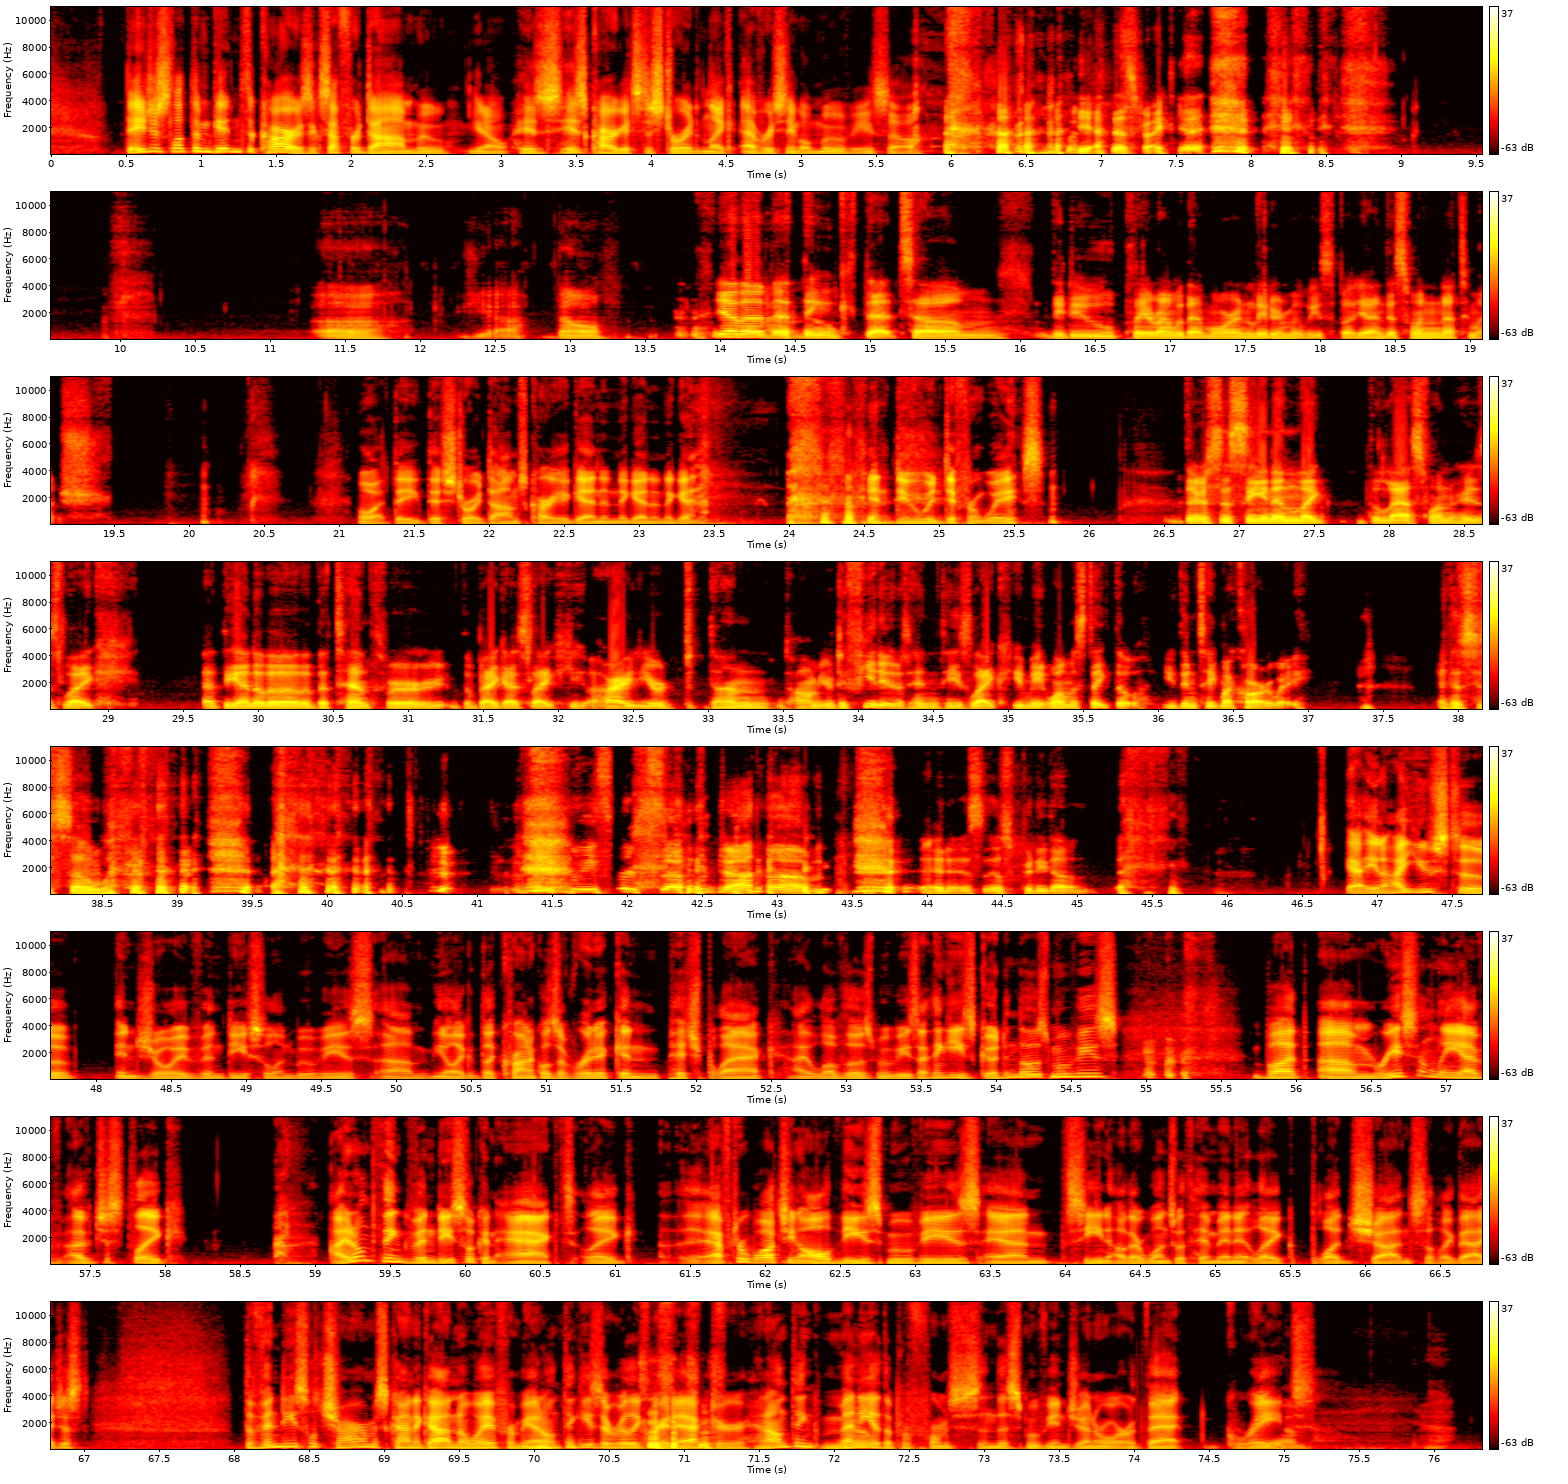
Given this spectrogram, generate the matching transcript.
they just let them get into cars, except for Dom, who you know his his car gets destroyed in like every single movie. So yeah, that's right. Uh, yeah. No. yeah, that I I, don't know. think that um they do play around with that more in later movies, but yeah, in this one not too much. what they destroy Dom's car again and again and again, and do in different ways. There's a scene in like the last one where he's like at the end of the the tenth where the bad guy's like, "All right, you're d- done, Dom. You're defeated," and he's like, "You made one mistake though. You didn't take my car away." And it's just so. These are so dumb. it is. It's pretty dumb. Yeah, you know, I used to enjoy Vin Diesel in movies. Um, you know, like the Chronicles of Riddick and Pitch Black. I love those movies. I think he's good in those movies. But um, recently, I've I've just like, I don't think Vin Diesel can act. Like after watching all these movies and seeing other ones with him in it, like Bloodshot and stuff like that, I just the Vin Diesel charm has kind of gotten away from me. I don't think he's a really great actor, and I don't think many know- of the performances in this movie in general are that great.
